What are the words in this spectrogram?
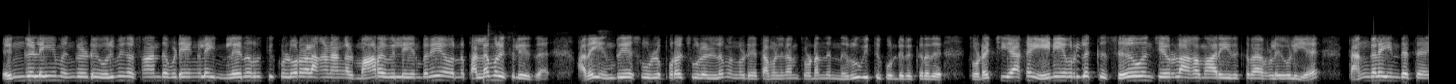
எங்களையும் எங்களுடைய உரிமைகள் சார்ந்த விடயங்களை நிலைநிறுத்திக் கொள்வர்களாக நாங்கள் மாறவில்லை என்பதை அவர் பலமுறை சொல்லியிருக்கிறார். அதை இன்றைய சூழல் புறச்சூழலிலும் எங்களுடைய தமிழினம் தொடர்ந்து நிரூபித்துக் கொண்டிருக்கிறது. தொடர்ச்சியாக ஏனையவர்களுக்கு சேவன் செய்வர்களாக மாறி இருக்கிறார்களே ஒழிய தங்களை இந்த த-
